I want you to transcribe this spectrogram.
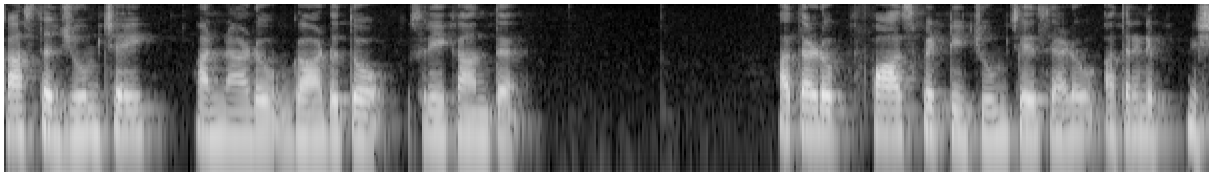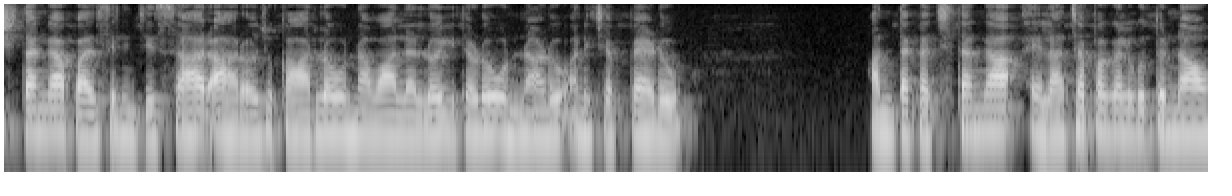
కాస్త జూమ్ చేయి అన్నాడు గాడుతో శ్రీకాంత్. అతడు ఫాస్ట్ పెట్టి జూమ్ చేశాడు. అతనిని నిశ్చితంగా పరిశీలించి సార్ ఆ రోజు కారులో ఉన్న వాళ్ళల్లో ఇతడు ఉన్నాడు అని చెప్పాడు. అంత ఖచ్చితంగా ఎలా చెప్పగలుగుతున్నావు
